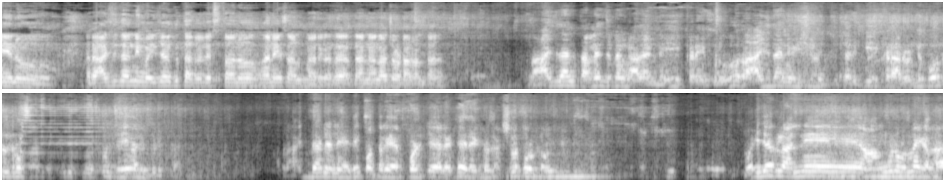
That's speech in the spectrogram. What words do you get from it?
నేను రాజధాని వైజాగ్ తరలిస్తాను అనేసి అంటున్నారు కదా దాన్ని ఎలా చూడాలంటారు? రాజధాని తరలించడం కాదండి ఇక్కడ ఇప్పుడు రాజధాని విషయం వచ్చేసరికి ఇక్కడ రెండు కోట్ల రూపాయలు చేయాలి ఇప్పుడు ఇక్కడ. రాజధాని అనేది కొత్తగా ఏర్పాటు చేయాలంటే రెండు లక్షల కోట్లు అవుతుంది. వైజాగ్లో అన్ని అంగులు ఉన్నాయి కదా.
